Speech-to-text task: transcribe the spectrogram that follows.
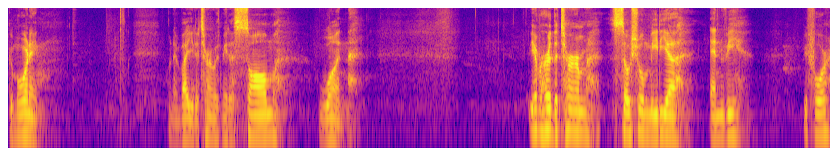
Good morning. I want to invite you to turn with me to Psalm 1. You ever heard the term social media envy before?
